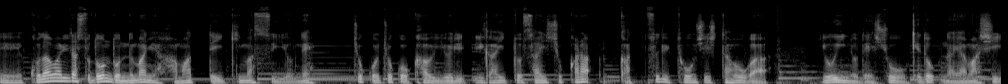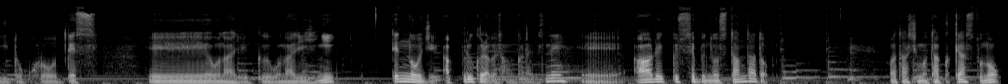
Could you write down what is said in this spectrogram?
えー、こだわり出すとどんどん沼にはまっていきますよね。ちょこちょこ買うより意外と最初からがっつり投資した方が良いのでしょうけど悩ましいところです、えー、同じく同じ日に天王寺アップルクラブさんからですね、えー、RX7 のスタンダード。私もタックキャストの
